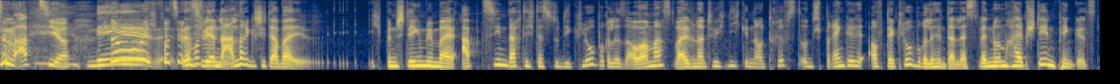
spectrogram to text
so einem Abzieher. Nee, So, das wäre eine andere Geschichte, aber ich bin stehen geblieben bei Abziehen, dachte ich, dass du die Klobrille sauber machst, weil du natürlich nicht genau triffst und Sprenkel auf der Klobrille hinterlässt, wenn du im Halbstehen pinkelst.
